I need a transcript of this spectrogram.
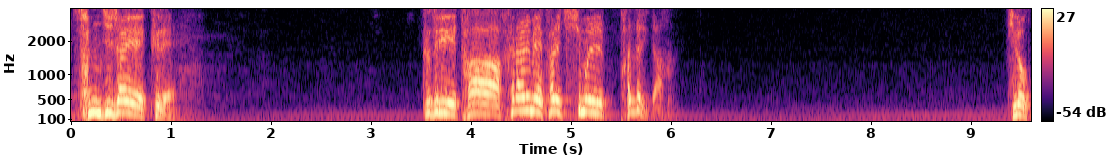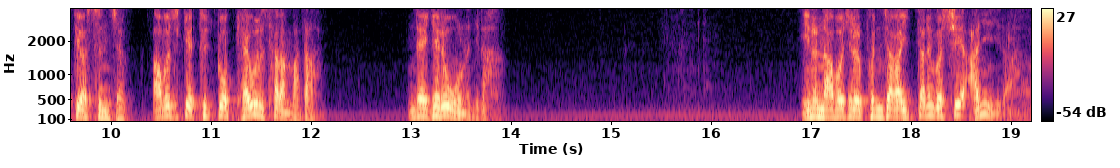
선지자의 글에 그들이 다 하나님의 가르치심을 받으리라. 기록되었은 즉 아버지께 듣고 배운 사람마다 내게로 오느니라. 이는 아버지를 본 자가 있다는 것이 아니니라.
